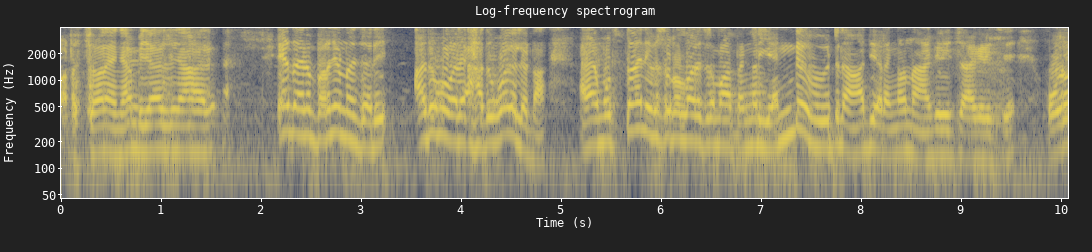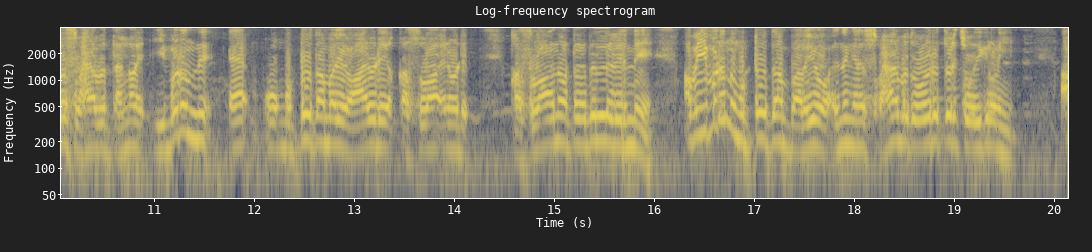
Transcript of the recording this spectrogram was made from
പടച്ചോനെ ഞാൻ വിചാരിച്ചു ഞാൻ ഏതായാലും പറഞ്ഞോണ്ടെന്ന് വെച്ചാൽ അതുപോലെ അതുപോലെ അല്ലട്ടാ മുത്താൻ നബിസ്വല്ലാ തങ്ങൾ എന്റെ വീട്ടിൽ ആദ്യം ഇറങ്ങണം എന്ന് ആഗ്രഹിച്ച് ആഗ്രഹിച്ച് ഓരോ സ്വഹാബ് തങ്ങളെ ഇവിടെ നിന്ന് മുട്ടുകുത്താൻ പറയോ? ആരുടെ? കസ്വാനോട് കസ്വ എന്ന ഒട്ടകത്തിലല്ലേ വരുന്നേ? അപ്പൊ ഇവിടെ നിന്ന് മുട്ടുകുത്താൻ പറയോ? എന്നിങ്ങനെ സ്വഹാബത്ത് ഓരോരുത്തർ ചോദിക്കണമെങ്കിൽ ആ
